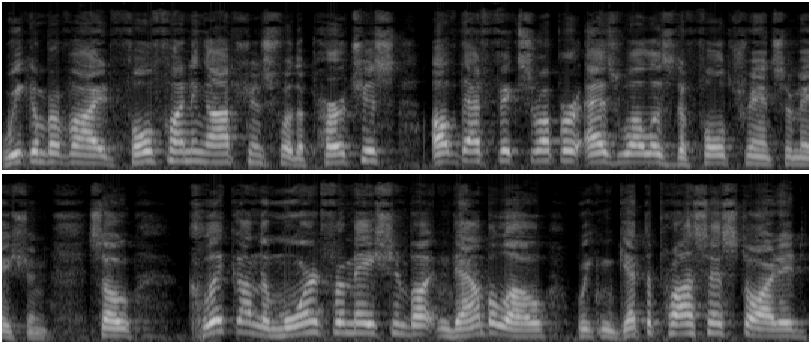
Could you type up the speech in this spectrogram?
we can provide full funding options for the purchase of that fixer-upper as well as the full transformation. So Click on the more information button down below. We can get the process started.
